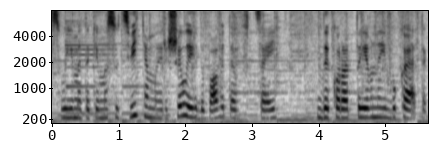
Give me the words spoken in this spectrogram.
своїми такими суцвіттями. І вирішили їх додати в цей декоративний букетик.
